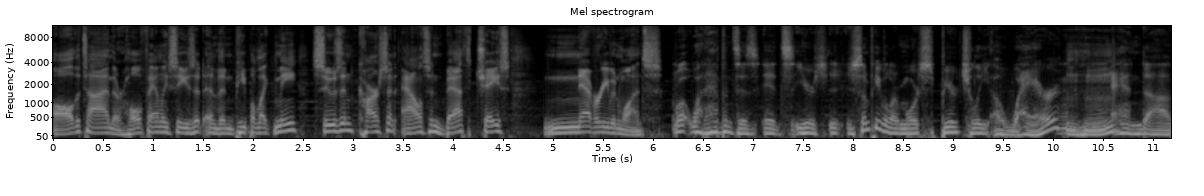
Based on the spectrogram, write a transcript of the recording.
all the time? Their whole family sees it, and then people like me, Susan, Carson, Allison, Beth, Chase Never even once. Well, what happens is it's you're. Some people are more spiritually aware, and uh,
